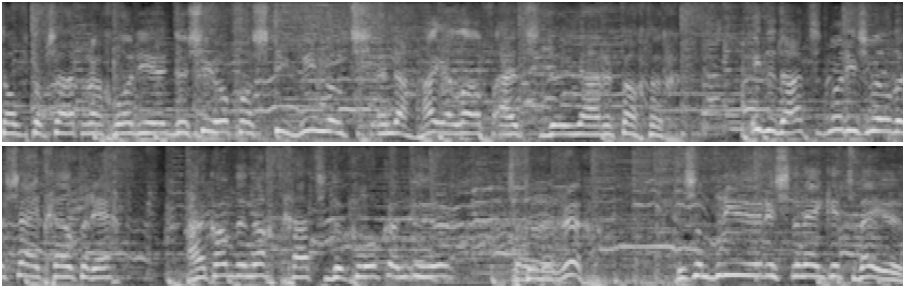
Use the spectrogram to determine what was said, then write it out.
Zalvert op zaterdag hoorde je de single van Steve Winwoods en de Higher Love uit de jaren 80. Inderdaad, Maurice Mulder zei het geld terecht. Aankomende nacht gaat de klok een uur terug. Dus om drie uur is het in één keer twee uur.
